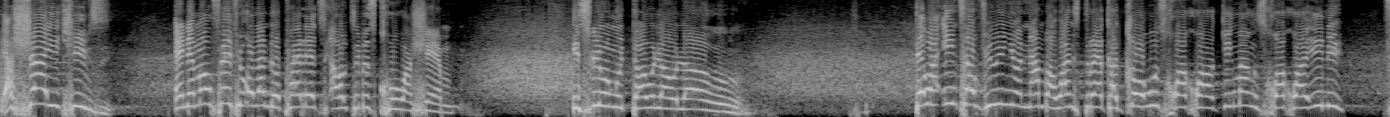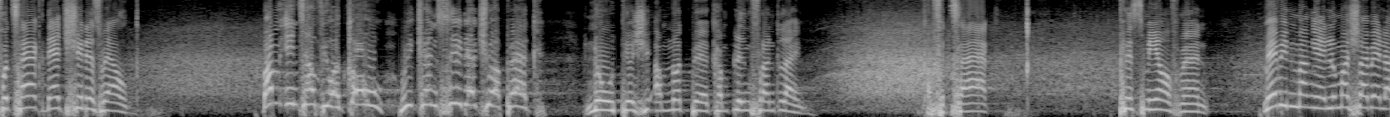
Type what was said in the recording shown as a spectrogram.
yashaya i-chiefs. And emawufefa i-orlando pirates awutsibe isikhuwa shem. Isilungu dawulawulawu they were interviewing your number one striker tlo usikhwakhwa king ma ngisikhwakhwa yini tag that shit as well bam interviewer tlo we can see that you are back no deshi i'm not back i'm playing front line tag. piss me off man Maybe in Mangelo Mashabela,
